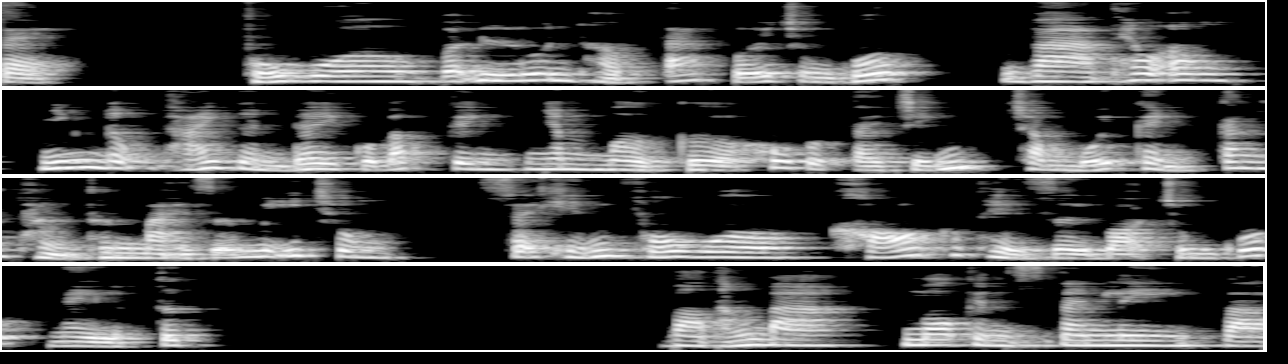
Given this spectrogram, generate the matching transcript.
sẻ, Phú Wall vẫn luôn hợp tác với Trung Quốc và theo ông, những động thái gần đây của Bắc Kinh nhằm mở cửa khu vực tài chính trong bối cảnh căng thẳng thương mại giữa Mỹ Trung sẽ khiến phố Wall khó có thể rời bỏ Trung Quốc ngay lập tức. Vào tháng 3, Morgan Stanley và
